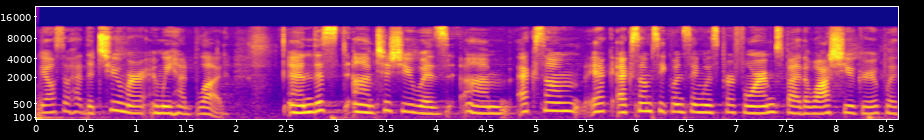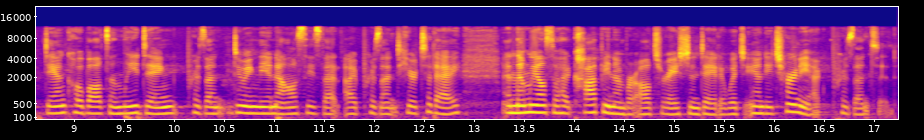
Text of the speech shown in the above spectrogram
We also had the tumor and we had blood. And this um, tissue was um, exome, exome sequencing was performed by the WashU group with Dan Koboldt and Li Ding present, doing the analyses that I present here today. And then we also had copy number alteration data, which Andy Cherniack presented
